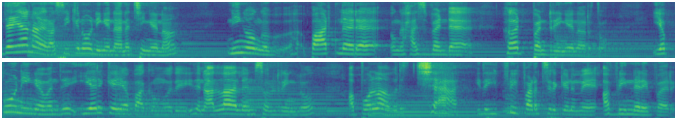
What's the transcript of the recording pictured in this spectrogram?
இதையா நான் ரசிக்கணும் நீங்கள் நினச்சிங்கன்னா நீங்கள் உங்கள் பார்ட்னரை உங்கள் ஹஸ்பண்டை ஹர்ட் பண்ணுறீங்கன்னு அர்த்தம். எப்போ நீங்கள் வந்து இயற்கையை பார்க்கும்போது இது நல்லா இல்லைன்னு சொல்கிறீங்களோ அப்போல்லாம் அவர் ச்சே இதை இப்படி படைச்சிருக்கணுமே அப்படின்னு நினைப்பார்.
